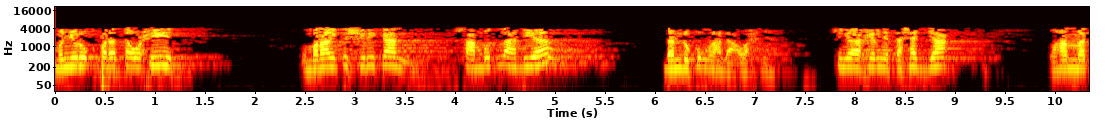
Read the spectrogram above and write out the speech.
menyuruh kepada tauhid, memerangi kesyirikan. Sambutlah dia dan dukunglah dakwahnya. Sehingga akhirnya tasajja Muhammad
